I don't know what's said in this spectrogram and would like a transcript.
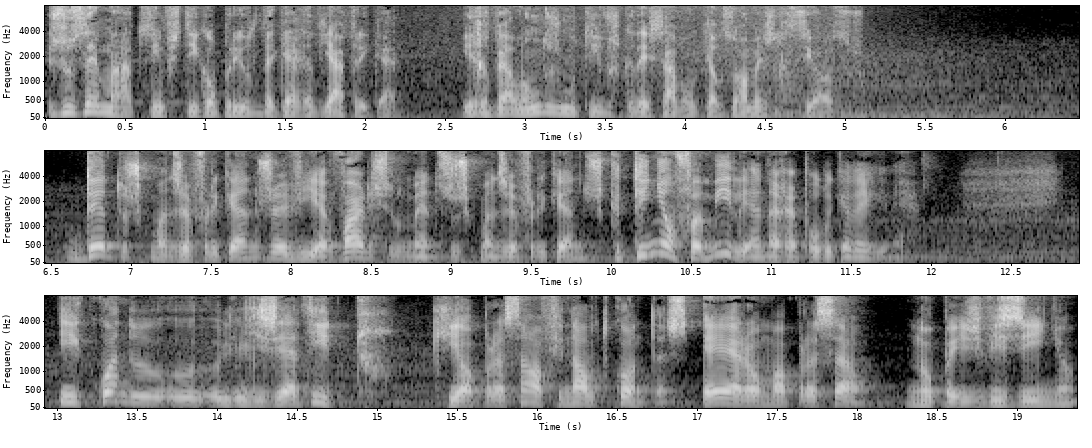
José Matos investiga o período da Guerra de África e revela um dos motivos que deixavam aqueles homens receosos. Dentro dos comandos africanos havia vários elementos dos comandos africanos que tinham família na República da Guiné. E quando lhes é dito que a operação, afinal de contas, era uma operação no país vizinho,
